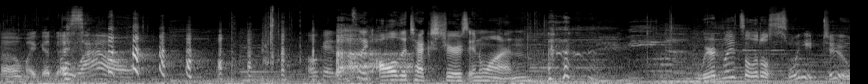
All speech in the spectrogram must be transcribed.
Oh my goodness. Oh wow. Okay, that's like all the textures in one. Weirdly, it's a little sweet too.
